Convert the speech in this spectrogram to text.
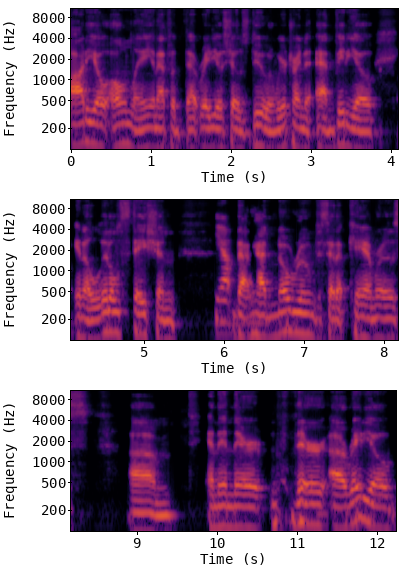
audio only, and that's what that radio shows do. And we were trying to add video in a little station yep. that had no room to set up cameras. Um, and then their their uh, radio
